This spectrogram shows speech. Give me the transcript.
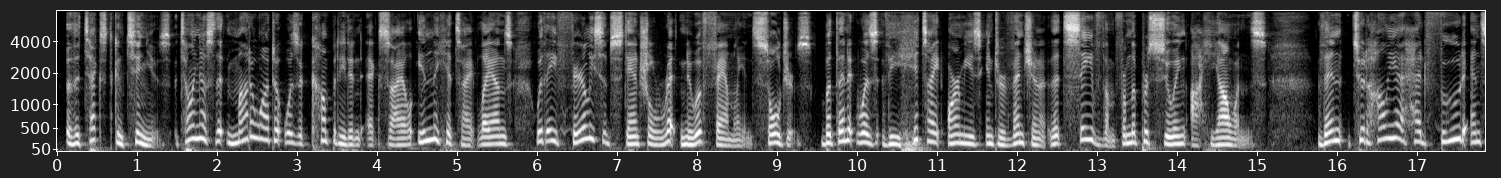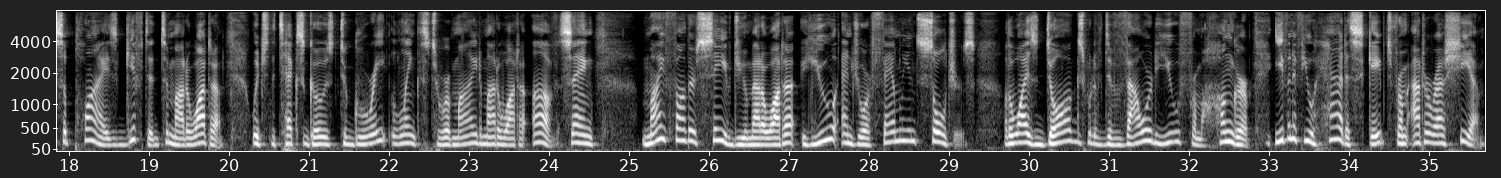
The text continues, telling us that Madawata was accompanied in exile in the Hittite lands with a fairly substantial retinue of family and soldiers. But then it was the Hittite army's intervention that saved them from the pursuing Ahiawans. Then Tudhaliya had food and supplies gifted to Madawata, which the text goes to great lengths to remind Madawata of, saying, my father saved you, Madawata, you and your family and soldiers. Otherwise, dogs would have devoured you from hunger, even if you had escaped from Atarashia.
